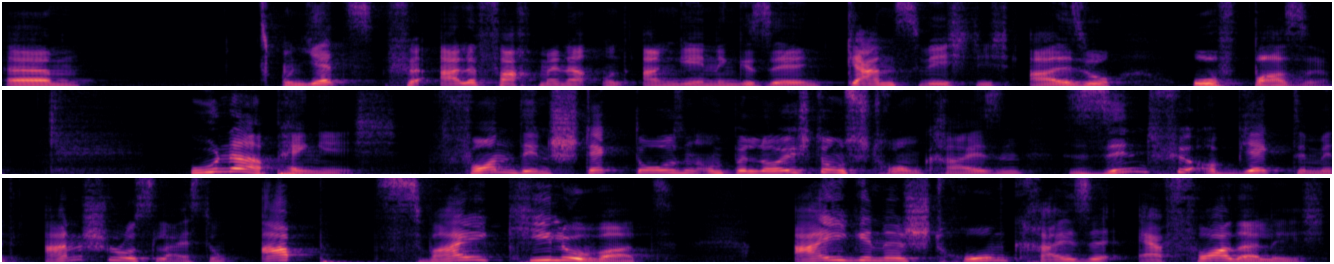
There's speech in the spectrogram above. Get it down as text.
Ähm, und jetzt für alle Fachmänner und angehenden Gesellen ganz wichtig. Also Aufpasse. Unabhängig von den Steckdosen und Beleuchtungsstromkreisen sind für Objekte mit Anschlussleistung ab 2 Kilowatt eigene Stromkreise erforderlich.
